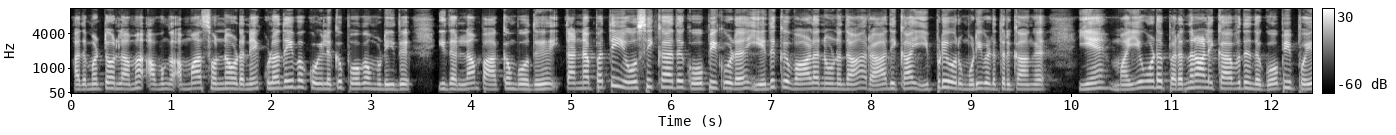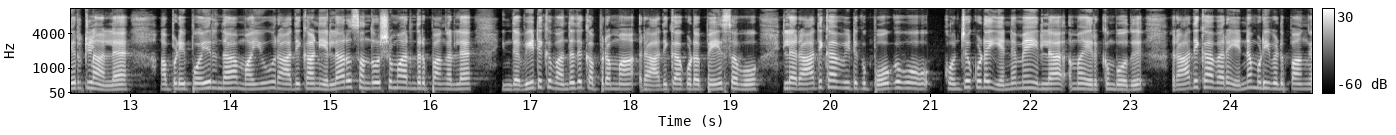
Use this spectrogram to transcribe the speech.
அது மட்டும் இல்லாமல் அவங்க அம்மா சொன்ன உடனே குலதெய்வ கோயிலுக்கு போக முடியுது. இதெல்லாம் பார்க்கும்போது தன்னை பற்றி யோசிக்காத கோபி கூட எதுக்கு வாழணும்னு தான் ராதிகா இப்படி ஒரு முடிவெடுத்திருக்காங்க. ஏன்? மையோட பிறந்தநாளைக்காவது இந்த கோபி போயிருக்கலாம்ல? அப்படி போயிருந்தா மயு ராதிகான்னு எல்லாரும் சந்தோஷமாக இருந்திருப்பாங்கல்ல? இந்த வீட்டுக்கு வந்ததுக்கு அப்புறமா ராதிகா கூட பேசவோ இல்லை ராதிகா வீட்டுக்கு போகவோ கொஞ்சம் கூட எண்ணமே இல்லாமல் இருக்கும்போது ராதிகா வேற என்ன முடிவெடுப்பாங்க?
